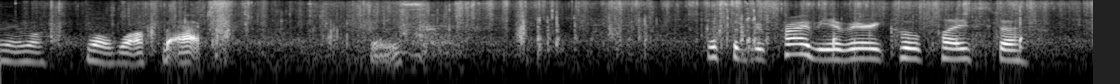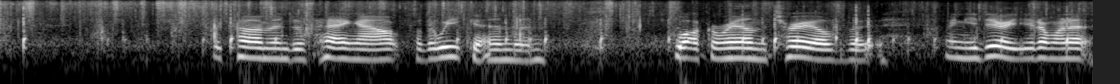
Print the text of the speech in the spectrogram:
and then we'll, we'll walk back. This would probably be a very cool place to to come and just hang out for the weekend and walk around the trails, but when you do it, you don't want to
